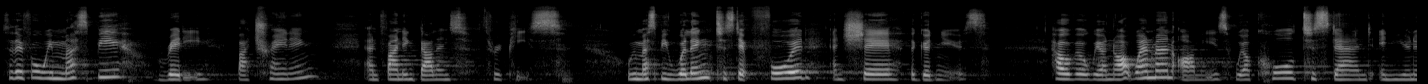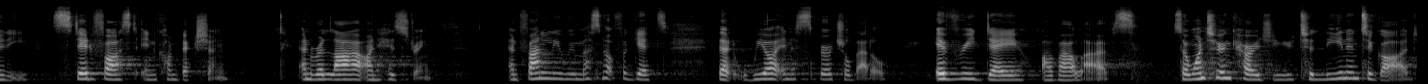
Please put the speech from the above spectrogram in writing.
So, therefore, we must be ready by training and finding balance through peace. We must be willing to step forward and share the good news. However, we are not one man armies. We are called to stand in unity, steadfast in conviction, and rely on His strength. And finally, we must not forget that we are in a spiritual battle every day of our lives. So I want to encourage you to lean into God,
